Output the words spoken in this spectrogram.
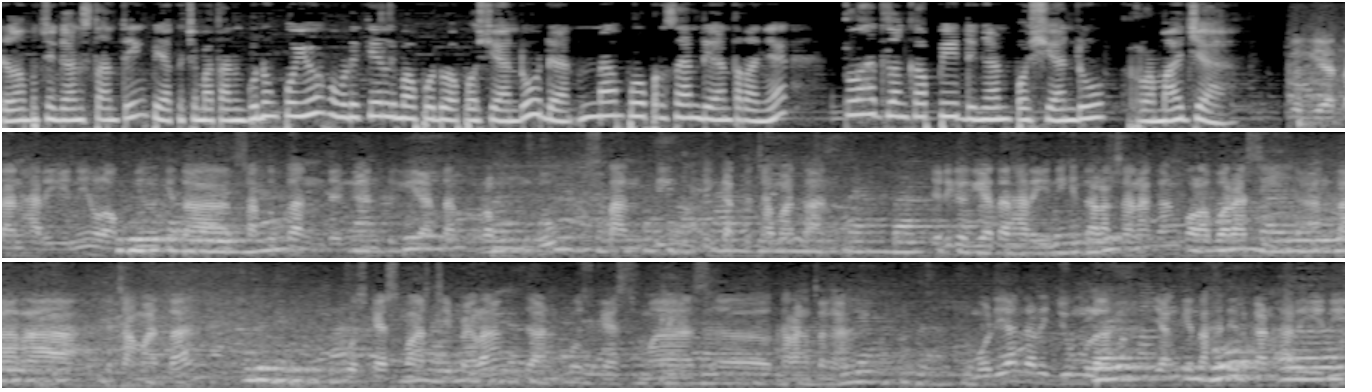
Dalam pencegahan stunting, pihak kecamatan Gunung Puyuh memiliki 52 posyandu dan 60% di antaranya telah dilengkapi dengan posyandu remaja. Kegiatan hari ini Lokpil kita satukan dengan kegiatan rembuk stunting tingkat kecamatan. Jadi kegiatan hari ini kita laksanakan kolaborasi antara kecamatan, Puskesmas Cipelang dan Puskesmas e, Karangtengah. Kemudian dari jumlah yang kita hadirkan hari ini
